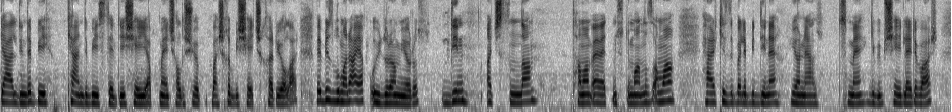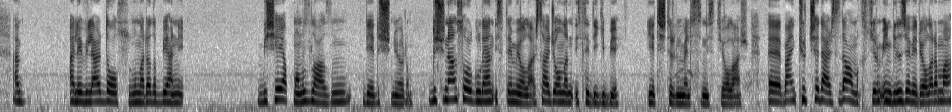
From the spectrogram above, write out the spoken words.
geldiğinde bir kendi bir istediği şeyi yapmaya çalışıyor. Başka bir şey çıkarıyorlar ve biz bunlara ayak uyduramıyoruz. Din açısından tamam evet Müslümanız ama herkesi böyle bir dine yöneltme gibi bir şeyleri var. Yani Aleviler de olsun bunlara da bir hani bir şey yapmamız lazım diye düşünüyorum. Düşünen sorgulayan istemiyorlar. Sadece onların istediği gibi yetiştirilmelisini istiyorlar. Ee, ben Kürtçe dersi de almak istiyorum. İngilizce veriyorlar ama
